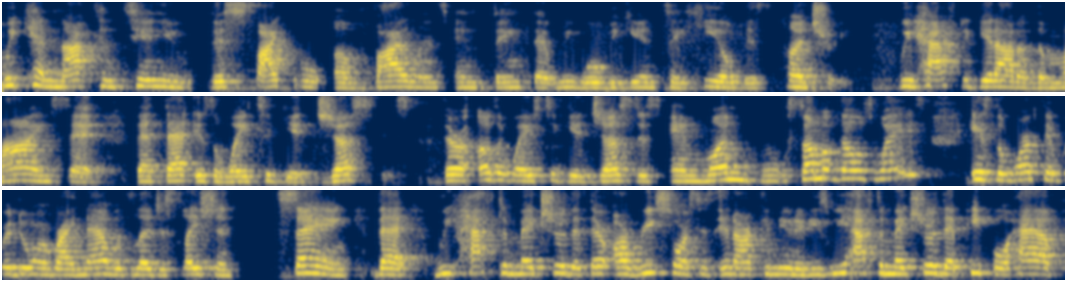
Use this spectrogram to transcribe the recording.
we cannot continue this cycle of violence and think that we will begin to heal this country. We have to get out of the mindset that that is a way to get justice there are other ways to get justice and one some of those ways is the work that we're doing right now with legislation saying that we have to make sure that there are resources in our communities. We have to make sure that people have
